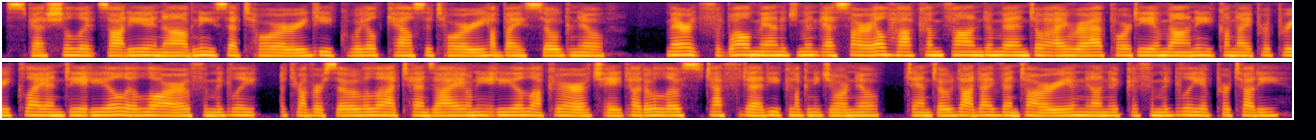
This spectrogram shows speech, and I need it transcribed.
specializzati in ogni settore di cui il calciatore ha bisogno. Merit Football Management SRL ha come fondamento i rapporti umani con i propri clienti e le loro famiglie, attraverso l'attenzione e la cura lo staff dedica ogni giorno, tanto da diventare un'unica famiglia per tutti.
